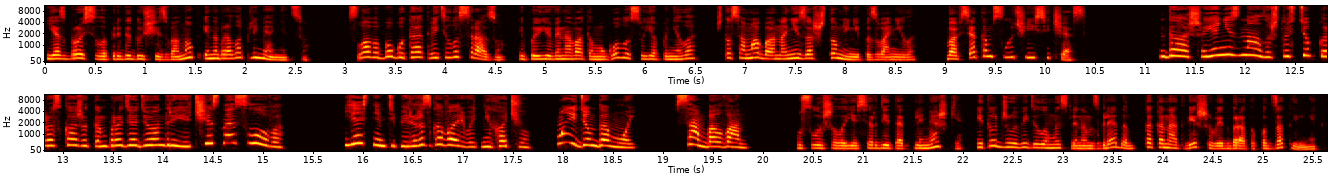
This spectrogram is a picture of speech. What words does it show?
Я сбросила предыдущий звонок и набрала племянницу. Слава богу, та ответила сразу, и по ее виноватому голосу я поняла, что сама бы она ни за что мне не позвонила. Во всяком случае, сейчас. «Даша, я не знала, что Стёпка расскажет им про дядю Андрея, честное слово!» «Я с ним теперь разговаривать не хочу. Мы идем домой. Сам болван!» Услышала я сердито от племяшки и тут же увидела мысленным взглядом, как она отвешивает брату подзатыльник.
